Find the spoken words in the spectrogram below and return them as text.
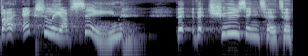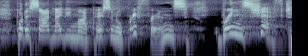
but actually, I've seen that that choosing to to put aside maybe my personal preference brings shift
